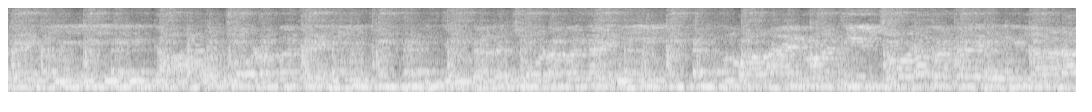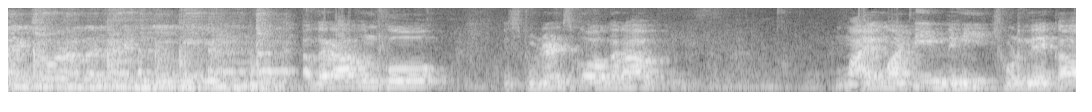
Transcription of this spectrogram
नहीं, गाँव छोड़ब नहीं, जंगल छोड़ब नहीं माय माटी छोड़ब नहीं छोड़ब नहीं। अगर आप उनको स्टूडेंट्स को अगर आप माए माटी नहीं छोड़ने का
